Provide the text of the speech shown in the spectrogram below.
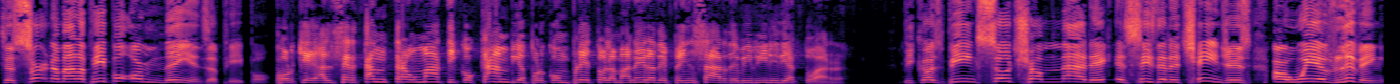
to a certain amount of people or millions of people. Porque al ser tan traumático cambia por completo la manera de pensar, de vivir y de actuar. Because being so traumatic, it says that it changes our way of living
